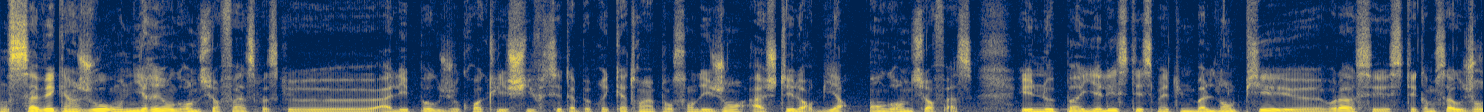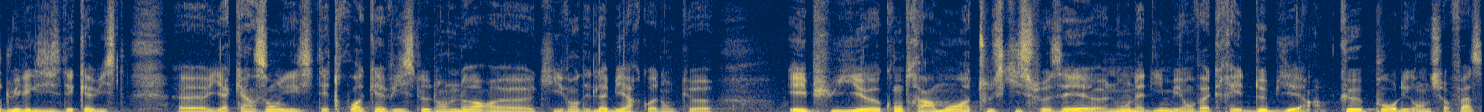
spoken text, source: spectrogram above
on savait qu'un jour on irait en grande surface parce que euh, à l'époque, je crois que les chiffres, c'est à peu près 80% des gens achetaient leur bière en grande surface. Et ne pas y aller, c'était se mettre une balle dans le pied. Euh, voilà, c'était comme ça. Aujourd'hui, il existe des cavistes. Euh, il y a 15 ans, il existait trois cavistes dans le Nord qui vendaient de la bière. Quoi. Donc et puis, euh, contrairement à tout ce qui se faisait, euh, nous on a dit mais on va créer deux bières que pour les grandes surfaces.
